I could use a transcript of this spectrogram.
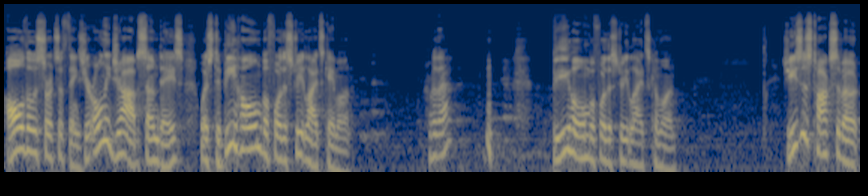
All those sorts of things. Your only job some days was to be home before the street lights came on. Remember that? be home before the street lights come on. Jesus talks about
